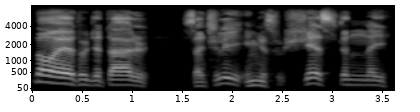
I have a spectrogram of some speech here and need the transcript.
Но эту деталь сочли несущественной.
